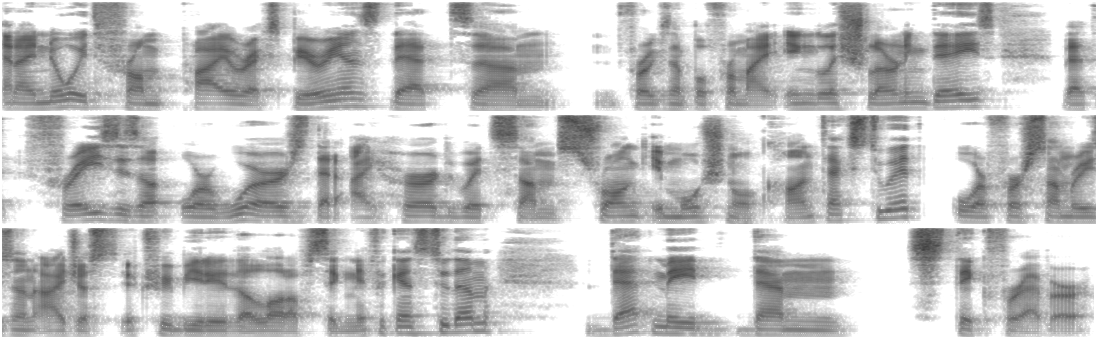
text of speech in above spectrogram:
And I know it from prior experience that, um, for example, from my English learning days, that phrases or words that I heard with some strong emotional context to it, or for some reason I just attributed a lot of significance to them, that made them stick forever.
